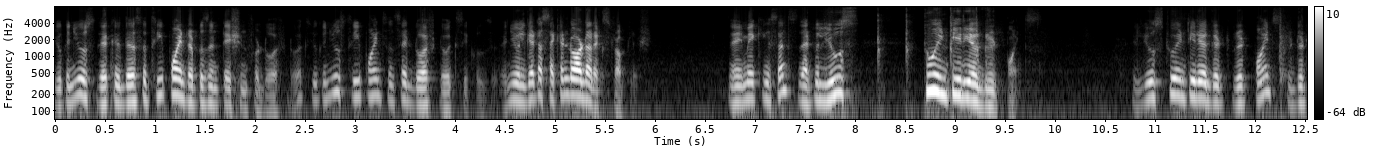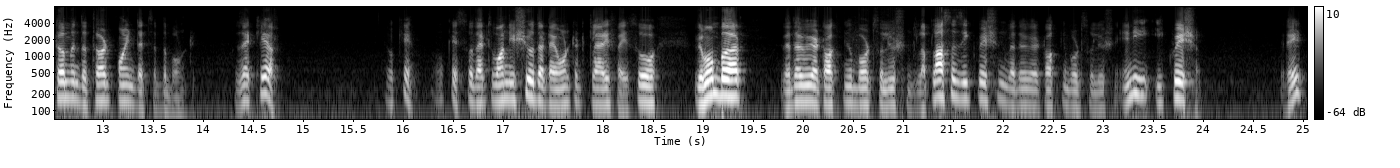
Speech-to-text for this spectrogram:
You can use there is a 3 point representation for dou f dou x. You can use 3 points and set dou f dou x equals 0 and you will get a second order extrapolation. Making sense? That will use two interior grid points. Will use two interior grid, grid points to determine the third point that is at the boundary. Is that clear? Okay, okay. So that is one issue that I wanted to clarify. So remember whether we are talking about solution to Laplace's equation, whether we are talking about solution any equation, right?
